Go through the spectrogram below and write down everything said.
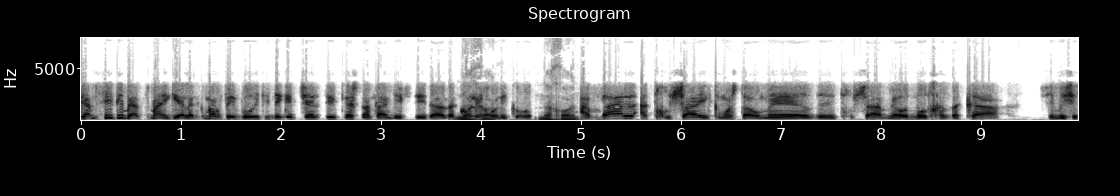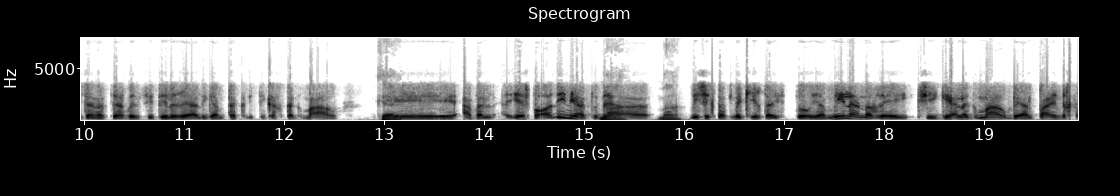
גם סיטי בעצמה הגיעה לגמר פיבוריטית נגד צ'לסי לפני שנתיים והפסידה, אז הכל נכון, יכול לקרות. נכון. אבל התחושה היא, כמו שאתה אומר, זו תחושה מאוד מאוד חזקה, שמי שתנצח בין סיטי לריאלי גם תיקח את הגמר. כן. אה, אבל יש פה עוד עניין, אתה יודע, מי שקצת מכיר את ההיסטוריה, מילאן הרי, כשהגיע לגמר ב-2005,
